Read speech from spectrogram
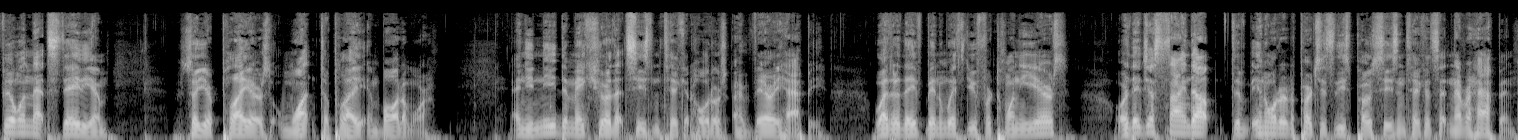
filling that stadium so your players want to play in Baltimore. And you need to make sure that season ticket holders are very happy, whether they've been with you for 20 years or they just signed up to, in order to purchase these postseason tickets that never happen.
